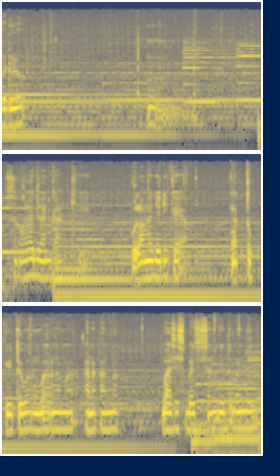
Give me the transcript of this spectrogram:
gue dulu hmm, sekolah jalan kaki. Pulangnya jadi kayak ngetuk gitu bareng-bareng sama anak-anak. Basis-basisan gitu kan dulu.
